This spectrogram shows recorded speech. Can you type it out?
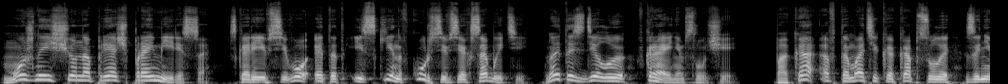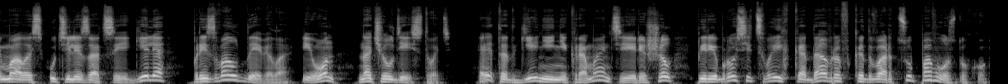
Можно еще напрячь Праймириса. Скорее всего, этот Искин в курсе всех событий, но это сделаю в крайнем случае. Пока автоматика капсулы занималась утилизацией геля, призвал Девила, и он начал действовать. Этот гений некромантии решил перебросить своих кадавров ко дворцу по воздуху.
